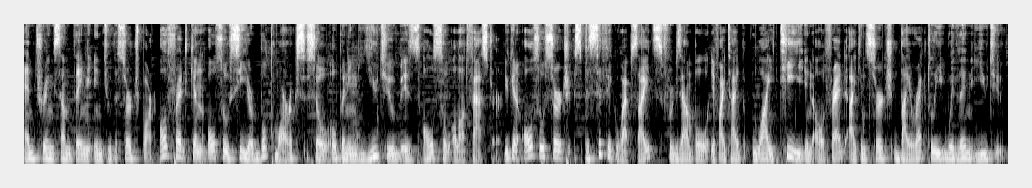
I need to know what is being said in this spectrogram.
entering something into the search bar. Alfred can also see your bookmarks, so opening YouTube is also a lot faster. You can also search specific websites, for example, if I type YT in Alfred, I can search directly within YouTube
